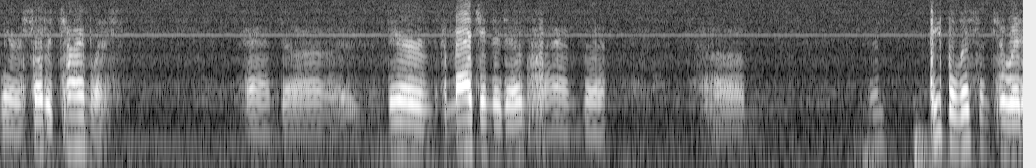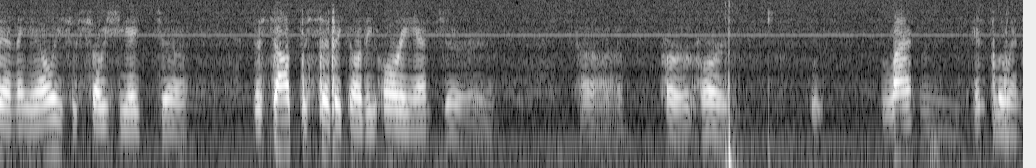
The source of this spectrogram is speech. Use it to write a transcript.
they're sort of timeless. And uh, they're imaginative and, uh, um, and people listen to it and they always associate uh, the South Pacific or the Orient uh, uh, or, or Latin influence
